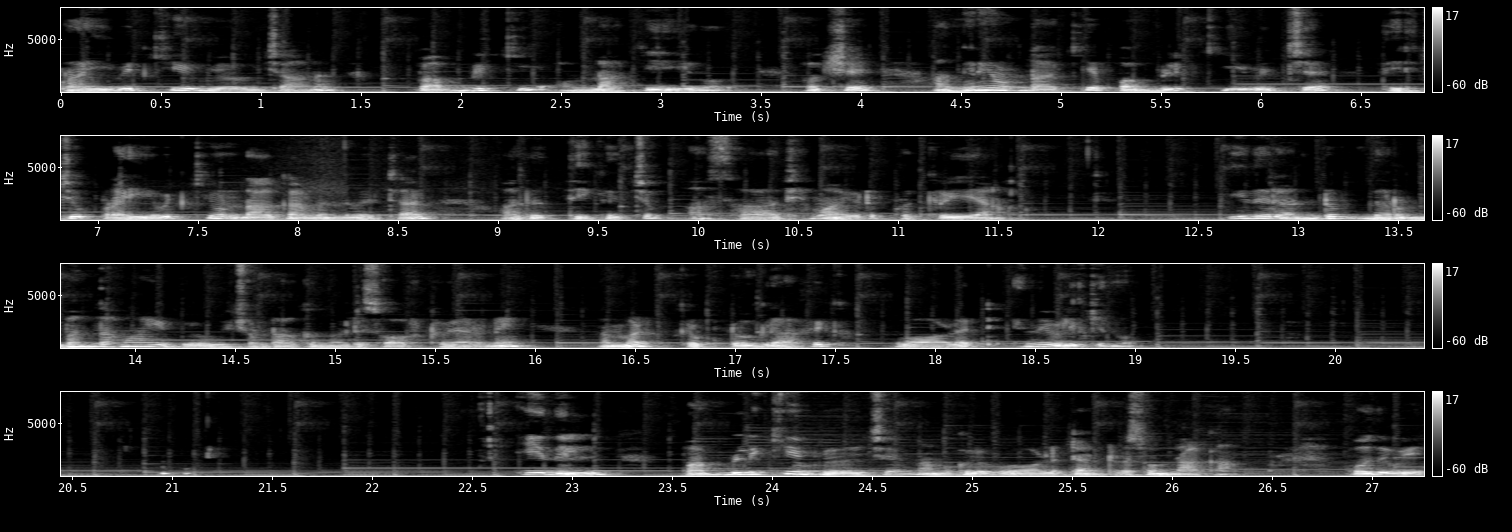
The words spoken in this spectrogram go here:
പ്രൈവറ്റ് കീ ഉപയോഗിച്ചാണ് പബ്ലിക് കീ ഉണ്ടാക്കിയിരിക്കുന്നത്. പക്ഷേ അങ്ങനെ ഉണ്ടാക്കിയ പബ്ലിക് കീ വെച്ച് തിരിച്ച് പ്രൈവറ്റ് കീ ഉണ്ടാക്കാമെന്ന് വെച്ചാൽ അത് തികച്ചും അസാധ്യമായൊരു പ്രക്രിയയാണ്. ഇത് രണ്ടും നിർബന്ധമായി ഉപയോഗിച്ചുണ്ടാക്കുന്ന ഒരു സോഫ്റ്റ്വെയറിനെ നമ്മൾ ക്രിപ്റ്റോഗ്രാഫിക് വാളറ്റ് എന്ന് വിളിക്കുന്നു. ഇതിൽ പബ്ലിക് ഉപയോഗിച്ച് നമുക്കൊരു വാളറ്റ് അഡ്രസ്സ് ഉണ്ടാക്കാം. പൊതുവെ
